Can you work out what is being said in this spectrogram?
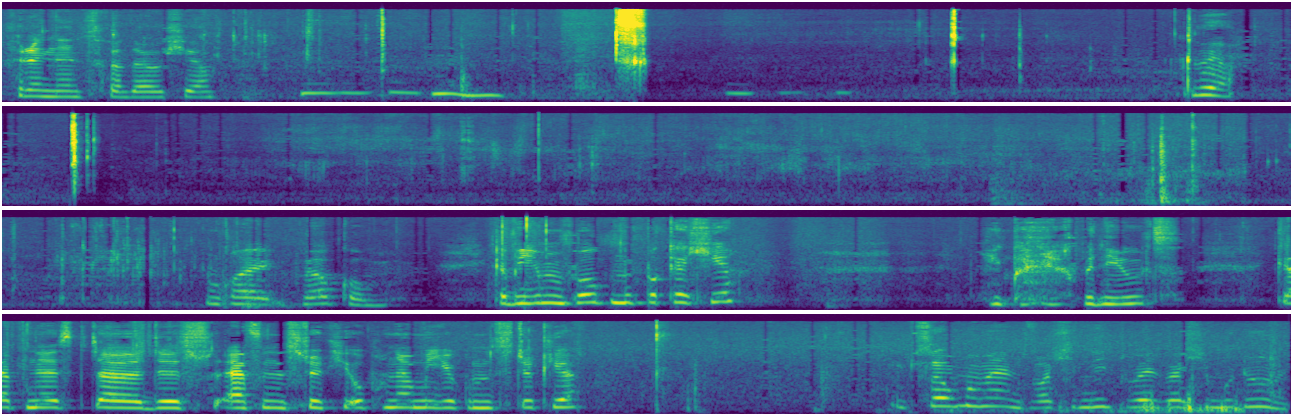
Vriendins cadeautje. Ja. Oké, welkom. Ik heb hier mijn Pokémon pakketje. Ik ben echt benieuwd. Ik heb net eh, dus even een stukje opgenomen. Hier komt een stukje. Zo'n moment wat je niet weet wat je moet doen.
